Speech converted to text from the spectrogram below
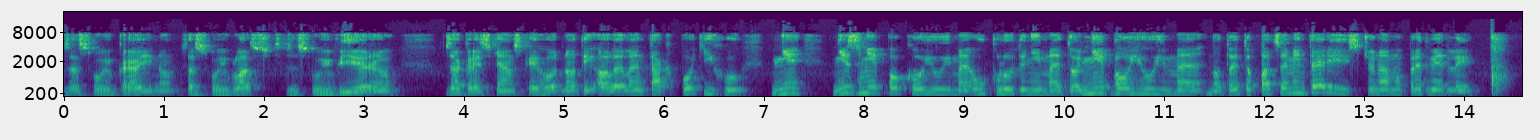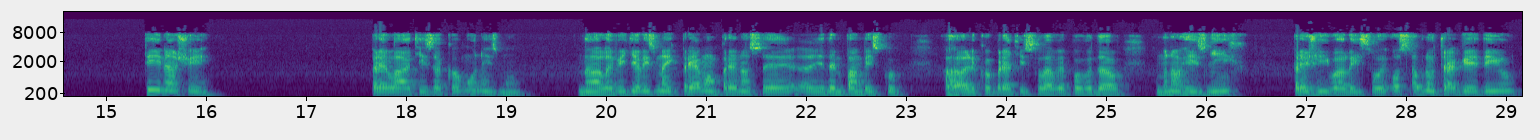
za svoju krajinu, za svoju vlast, za svoju vieru, za kresťanské hodnoty, ale len tak potichu. Ne, neznepokojujme, ukludnime to, nebojujme. No to je to paceminteris, čo nám predviedli tí naši preláti za komunizmu. No ale videli sme ich v priamom prenose. Jeden pán biskup Háliko v Bratislave povedal, mnohí z nich prežívali svoju osobnú tragédiu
